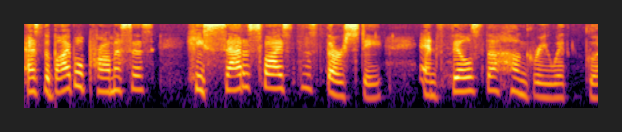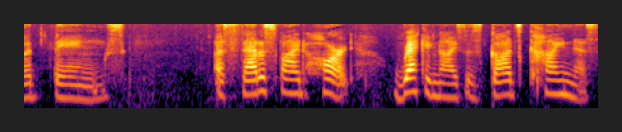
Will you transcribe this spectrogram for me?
As the Bible promises, He satisfies the thirsty and fills the hungry with good things. A satisfied heart recognizes God's kindness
